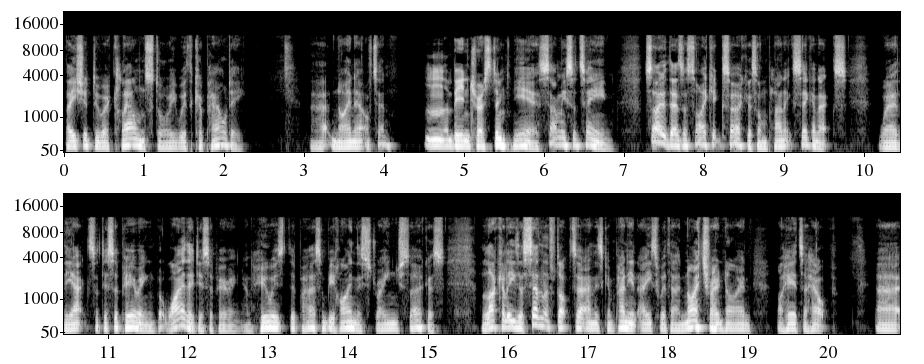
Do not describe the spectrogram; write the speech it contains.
They should do a clown story with Capaldi. Uh, nine out of ten. Mm, that'd be interesting. Yeah, Sammy Satine. So there's a psychic circus on planet Segonax where the acts are disappearing. But why are they disappearing? And who is the person behind this strange circus? Luckily, the seventh Doctor and his companion Ace with her Nitro 9 are here to help. Uh,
